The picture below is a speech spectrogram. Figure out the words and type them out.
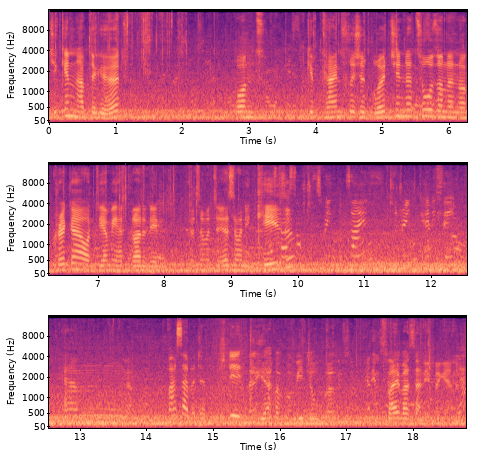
Chicken, habt ihr gehört? Und gibt kein frisches Brötchen dazu, sondern nur Cracker. Und Yami hat gerade den, jetzt haben wir zuerst einmal den Käse. noch zu trinken sein? To drink anything? Ähm, Wasser bitte. Still. Ja, me too. Nimm zwei Wasser nehmen wir gerne.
